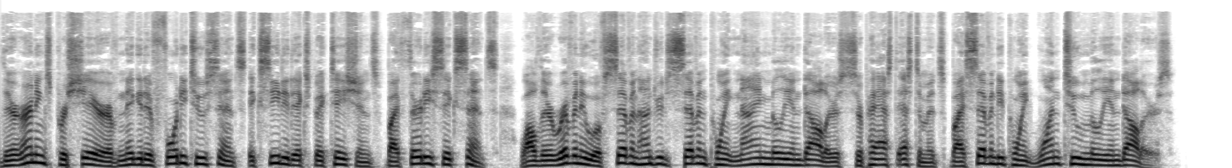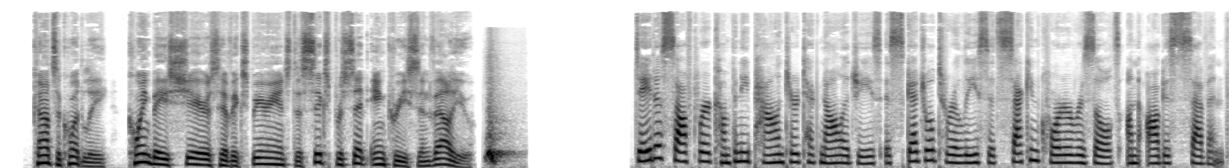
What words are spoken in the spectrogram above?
Their earnings per share of negative 42 cents exceeded expectations by 36 cents, while their revenue of $707.9 million surpassed estimates by $70.12 million. Consequently, Coinbase shares have experienced a 6% increase in value. Data software company Palantir Technologies is scheduled to release its second quarter results on August 7th.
